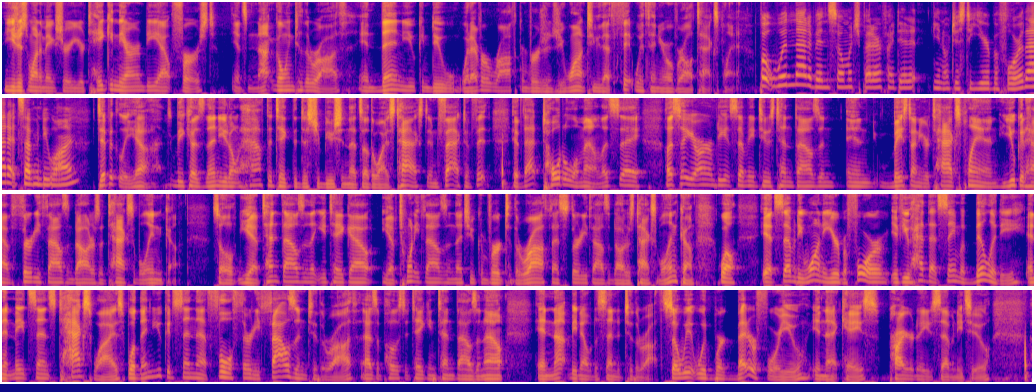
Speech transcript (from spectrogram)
You just want to make sure you're taking the RMD out first. It's not going to the Roth, and then you can do whatever Roth conversions you want to that fit within your overall tax plan. But wouldn't that have been so much better if I did it, you know, just a year before that at 71? Typically, yeah, because then you don't have to take the distribution that's otherwise taxed. In fact, if it if that total amount, let's say let's say your RMD at 72 is 10,000 and based on your tax plan, you could have $30,000 of taxable income. So you have 10,000 that you take out, you have 20,000 that you convert to the Roth, that's $30,000 taxable income. Well, at 71 a year before, if you had that same ability and it made sense tax-wise, well then you could send that full 30,000 to the Roth as opposed to taking 10,000 out and not being able to send it to the Roth. So it would work better for you in that case prior to age 72.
